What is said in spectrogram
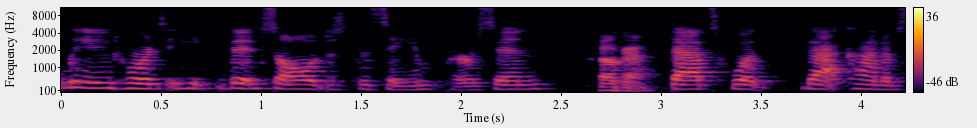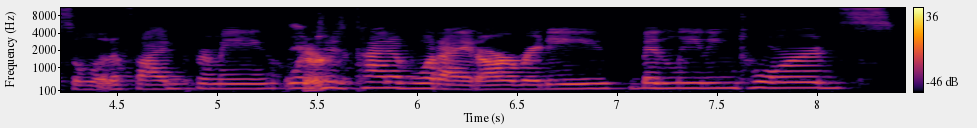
leaning towards he, it's all just the same person. Okay. That's what that kind of solidified for me, which Sure. is kind of what I had already been leaning towards.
